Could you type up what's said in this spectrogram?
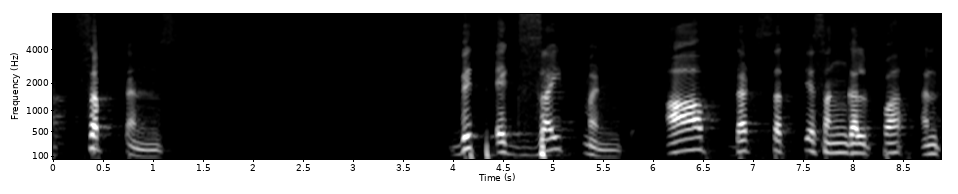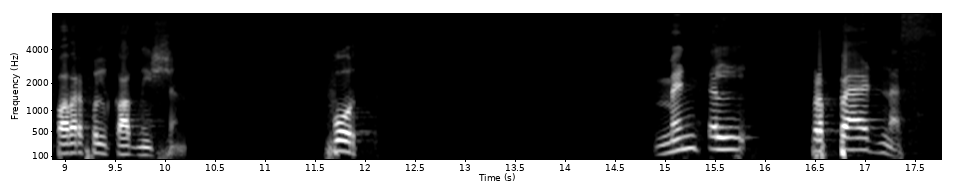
acceptance with excitement of that Satya Sankalpa and powerful cognition. Fourth, mental preparedness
